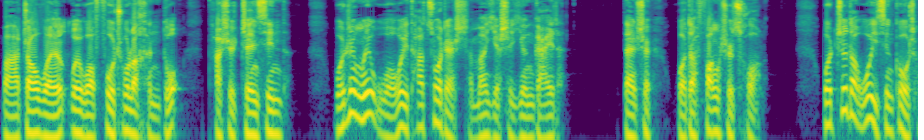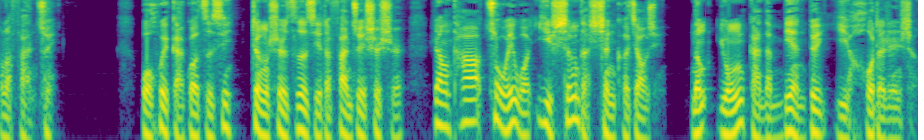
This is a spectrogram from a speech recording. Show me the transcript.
马昭文为我付出了很多，他是真心的。我认为我为他做点什么也是应该的，但是我的方式错了。我知道我已经构成了犯罪。”我会改过自新，正视自己的犯罪事实，让它作为我一生的深刻教训，能勇敢的面对以后的人生。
